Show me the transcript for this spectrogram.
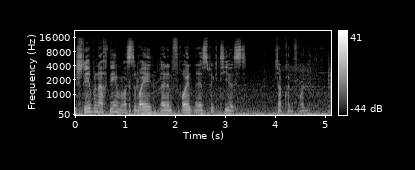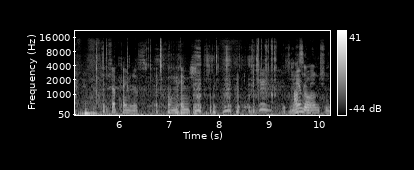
Strebe nach dem, was du bei deinen Freunden respektierst. Ich habe keine Freunde. Ich habe keinen Respekt vom Menschen. Ich Nee, hasse Bro. Menschen.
